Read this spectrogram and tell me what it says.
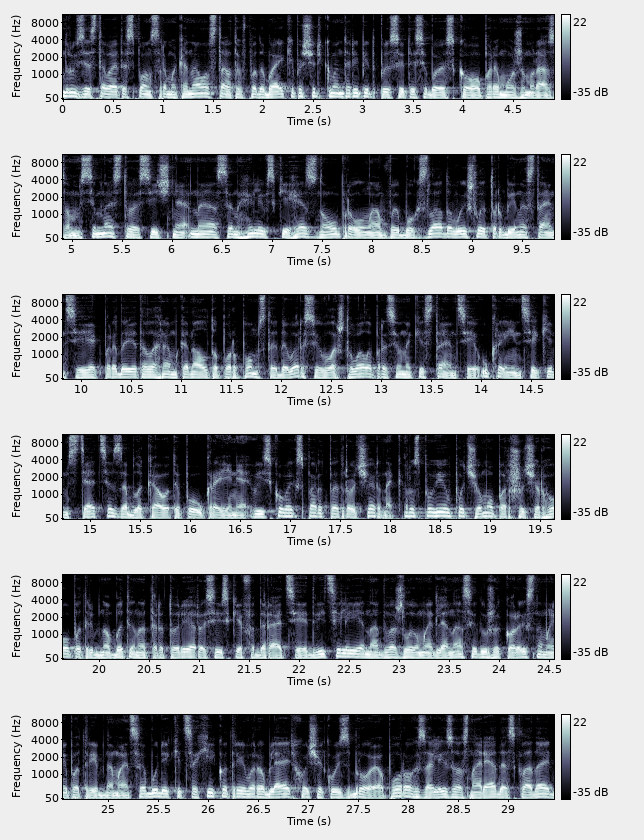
Друзі, ставайте спонсорами каналу, ставте вподобайки, пишіть коментарі, підписуйтесь обов'язково. Переможемо разом. 17 січня на Сенгелівський ГЕС знову пролунав вибух. З ладу вийшли турбіни станції. Як передає телеграм-канал Топор Помсти, диверсію влаштували працівники станції, українці, які мстяться за блекаути по Україні. Військовий експерт Петро Черник розповів, по чому першочергово потрібно бити на території Російської Федерації. Дві цілі є надважливими для нас і дуже корисними і потрібними. Це будь-які цехи, котрі виробляють хоч якусь зброю, порох, залізо, снаряди, складають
